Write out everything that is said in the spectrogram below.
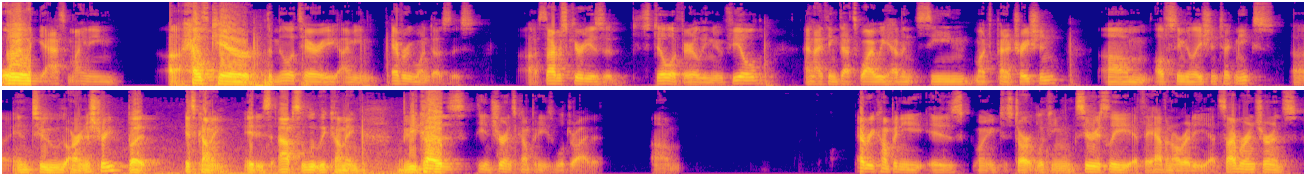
oil and gas mining, uh, healthcare, the military. I mean, everyone does this. Uh, cybersecurity is a, still a fairly new field, and I think that's why we haven't seen much penetration um, of simulation techniques uh, into our industry. But it's coming. It is absolutely coming because the insurance companies will drive it. Um, every company is going to start looking seriously, if they haven't already, at cyber insurance,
